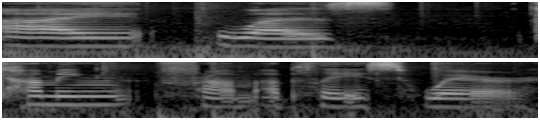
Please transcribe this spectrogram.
I was coming from a place where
